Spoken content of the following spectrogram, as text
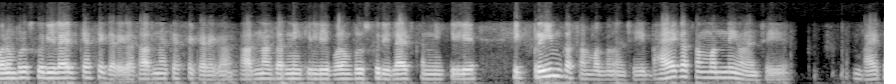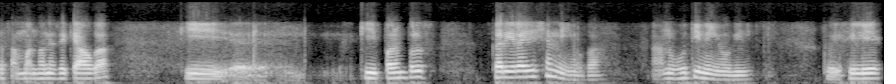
परम पुरुष को रियलाइज़ कैसे करेगा साधना कैसे करेगा? साधना करने के लिए परम पुरुष को रियलाइज़ करने के लिए एक प्रेम का संबंध होना चाहिए भय का संबंध नहीं होना चाहिए। भय का संबंध होने से क्या होगा कि कि परम पुरुष का रियलाइजेशन नहीं होगा। अनुभूति नहीं होगी। तो इसीलिए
